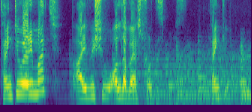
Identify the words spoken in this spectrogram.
Thank you very much. I wish you all the best for this course. Thank you.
